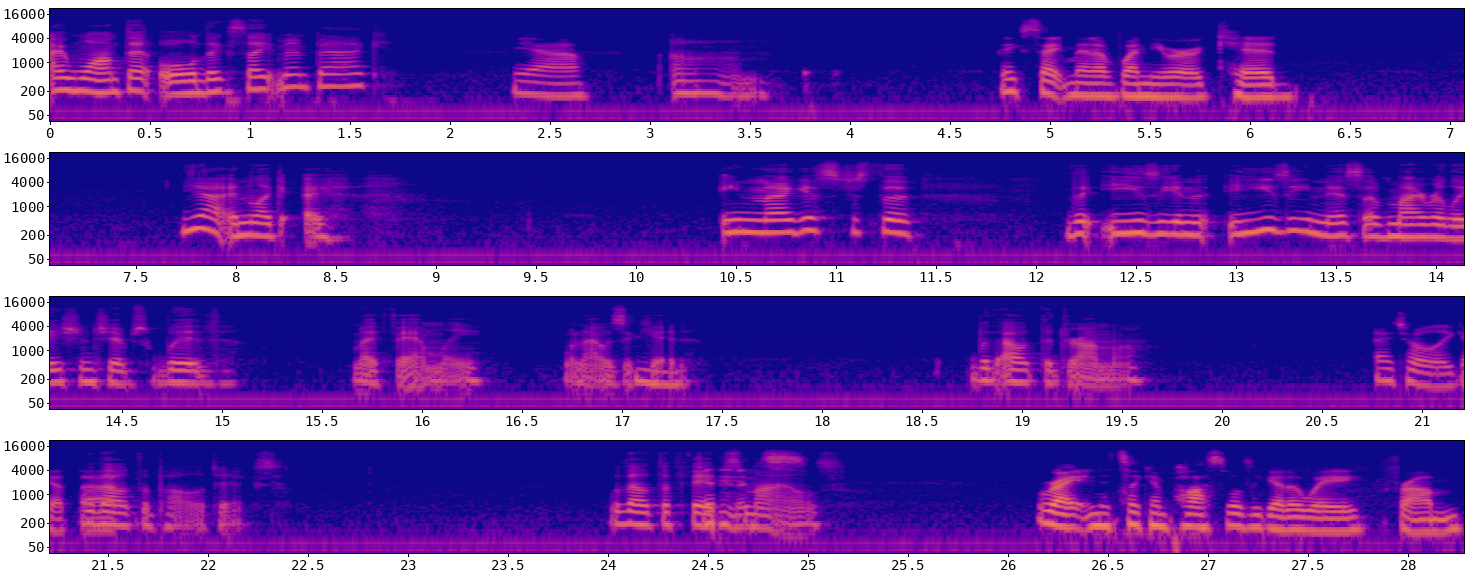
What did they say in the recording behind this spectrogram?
I want that old excitement back. yeah. Um, The excitement of when you were a kid. yeah, and like, I, and I guess just the the easy and easiness of my relationships with my family when I was a Mm. kid, without the drama, I totally get that. without the politics, without the fake And smiles. Right, and it's like impossible to get away from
